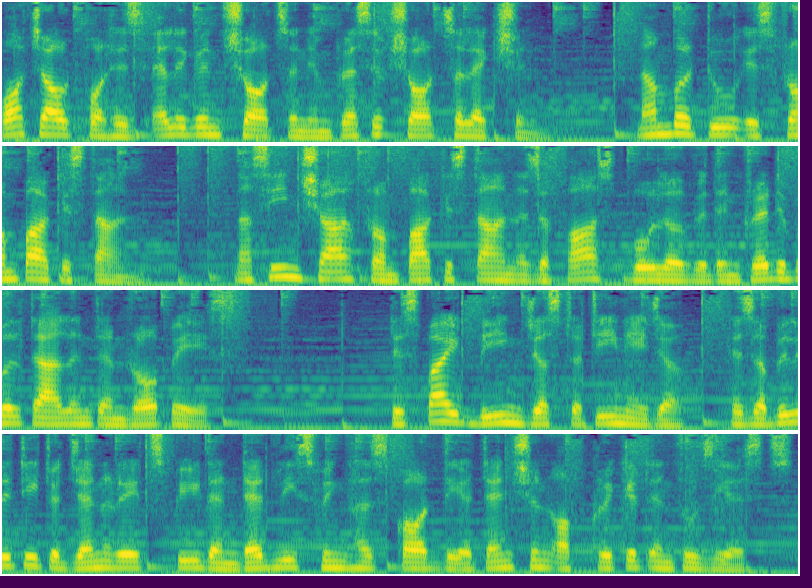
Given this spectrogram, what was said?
Watch out for his elegant shots and impressive shot selection. Number 2 is from Pakistan. Naseem Shah from Pakistan is a fast bowler with incredible talent and raw pace. Despite being just a teenager, his ability to generate speed and deadly swing has caught the attention of cricket enthusiasts.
